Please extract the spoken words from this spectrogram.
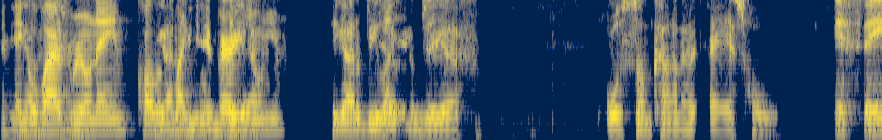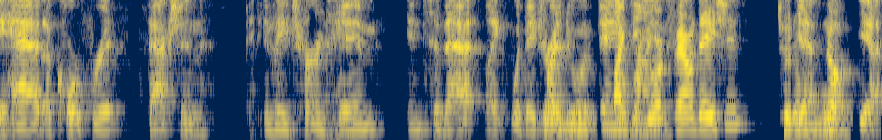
and, he and gotta go by his real it- name, call he him like be Luke Perry Jr. He got to be So- like MJF or some kind of asshole. If they had a corporate faction and they turned him into that, like what they try to do with Daniel like the Bryan. York Foundation. To the yeah, moon. no, yeah.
